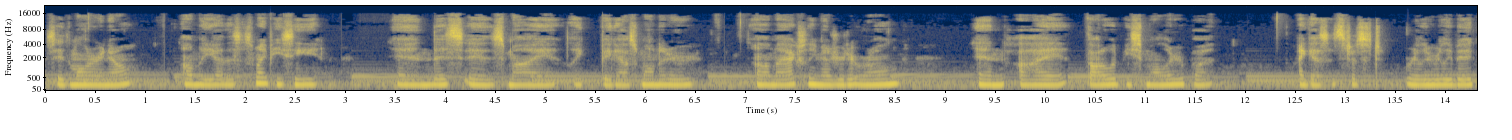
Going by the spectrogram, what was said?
say them all right now. Um, but yeah, this is my PC and this is my like big ass monitor. Um, I actually measured it wrong and I thought it would be smaller, but I guess it's just really, really big.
